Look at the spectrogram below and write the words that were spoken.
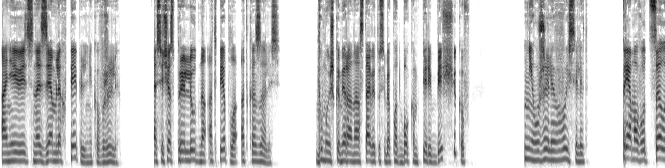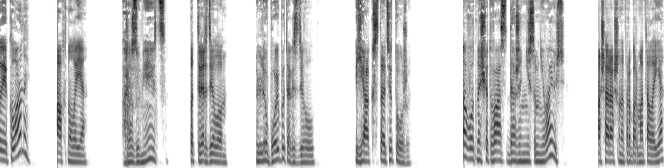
«Они ведь на землях пепельников жили, а сейчас прилюдно от пепла отказались. Думаешь, Камерана оставит у себя под боком перебежчиков? Неужели выселит? Прямо вот целые кланы? Ахнула я. Разумеется, подтвердил он. Любой бы так сделал. Я, кстати, тоже. А вот насчет вас даже не сомневаюсь, ошарашенно пробормотала я,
